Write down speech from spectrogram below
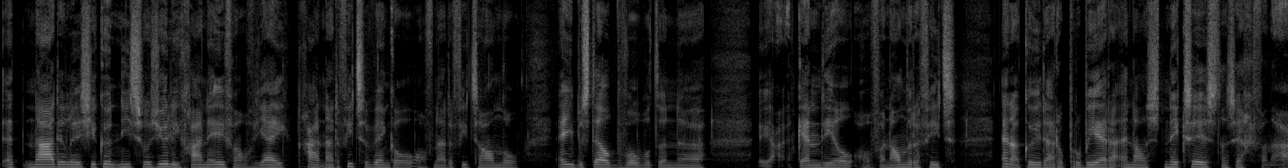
het nadeel is, je kunt niet zoals jullie gaan even, of jij gaat naar de fietsenwinkel of naar de fietsenhandel. En je bestelt bijvoorbeeld een, ja, een of een andere fiets. En dan kun je daarop proberen. En als het niks is, dan zeg je van, ah,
